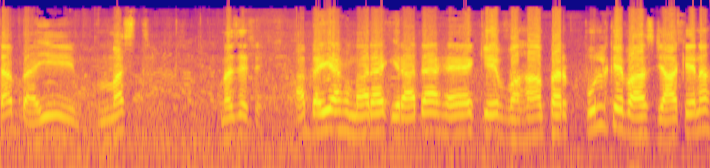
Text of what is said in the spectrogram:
सब भाई मस्त मज़े से। अब भैया हमारा इरादा है कि वहाँ पर पुल के पास जाके ना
